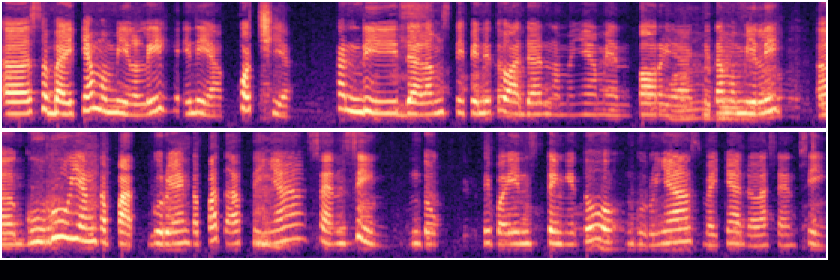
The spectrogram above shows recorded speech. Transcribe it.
eh, sebaiknya memilih ini ya coach ya, kan di dalam Stephen itu ada namanya mentor ya kita memilih eh, guru yang tepat. Guru yang tepat artinya sensing. Untuk tipe insting itu gurunya sebaiknya adalah sensing.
